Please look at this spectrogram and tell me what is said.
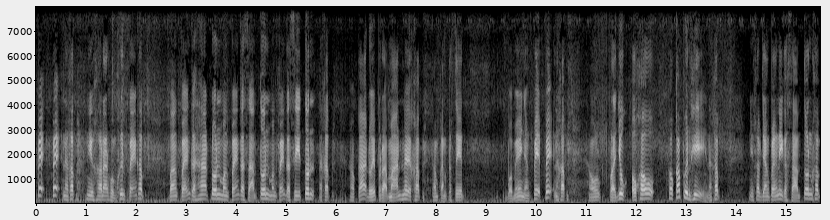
เป๊ะเป๊ะนะครับ นี่ขนาดผมขึ้นแปลงครับ บางแปลงกับห้าต้น บางแปลงกับสามต้น บางแปลงกับสี่ต้นนะครับเอาก็โดยประมาณเนอะครับทำการเกษตรบ่แม่อย่างเป๊ะเป๊ะนะครับเอาประยุกต์เอาเข้าเข้ากับพื้นที่นะครับนี่ครับอย่างแปลงนี่กับสามต้นครับ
